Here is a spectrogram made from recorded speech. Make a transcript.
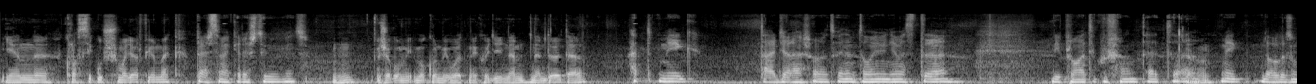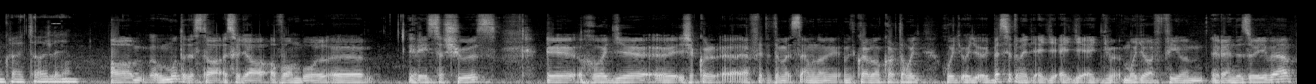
ilyen klasszikus magyar filmek? Persze megkerestük őket. Uh-huh. És akkor mi, akkor mi volt még, hogy így nem, nem dölt el? Hát még tárgyalás alatt, vagy nem tudom, hogy mondjam ezt uh, diplomatikusan, tehát uh, uh-huh. még dolgozunk rajta, hogy legyen. A, mondtad ezt, a, ezt hogy a, a Vanból uh, részesülsz, hogy, és akkor elfelejtettem ezt elmondani, amit korábban akartam, hogy, hogy, hogy, hogy beszéltem egy, egy, egy, egy magyar film rendezőjével,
